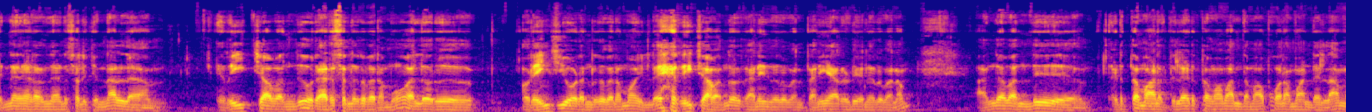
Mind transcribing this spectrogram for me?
என்ன நடந்ததுன்னு சொல்லி சொன்னால் ரீச்சா வந்து ஒரு அரசு நிறுவனமோ அல்ல ஒரு ஒரு என்ஜிஓட நிறுவனமோ இல்லை ரீச்சா வந்து ஒரு தனி நிறுவனம் தனியாருடைய நிறுவனம். அங்கே வந்து எடுத்த மானத்தில் எடுத்தமா வந்தமாக போன மாண்டெல்லாம்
